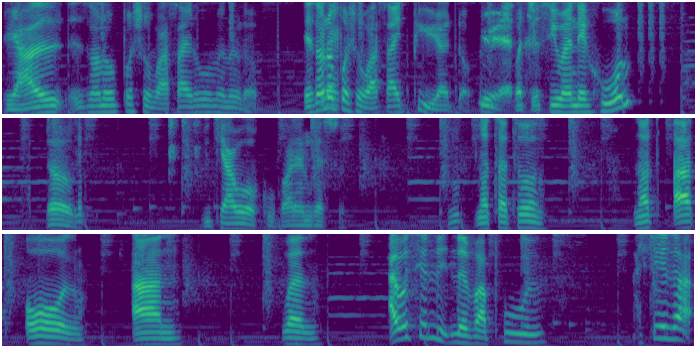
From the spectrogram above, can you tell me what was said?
Real is not no pushover side home, you know, though. There's not no Correct. pushover side period, though. Period. But you see when they home, dog, Yep. you can't walk over them just so. Mm, Not at all. Not at all. And well, I would say Liverpool. I say that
